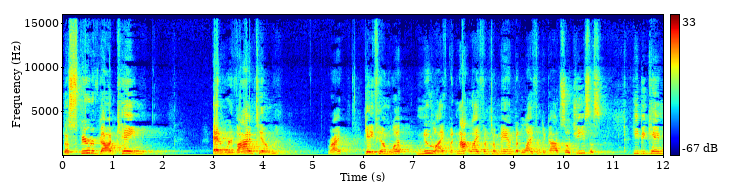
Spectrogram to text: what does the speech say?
the Spirit of God came and revived him, right? Gave him what? New life, but not life unto man, but life unto God. So, Jesus he became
